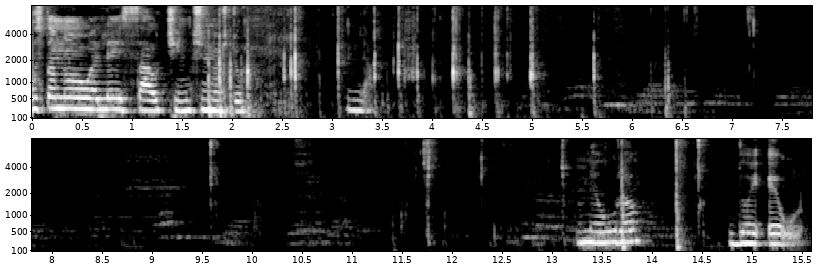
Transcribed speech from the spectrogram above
Costă 9 lei sau 5, nu știu. Da. Un euro, 2 euro.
